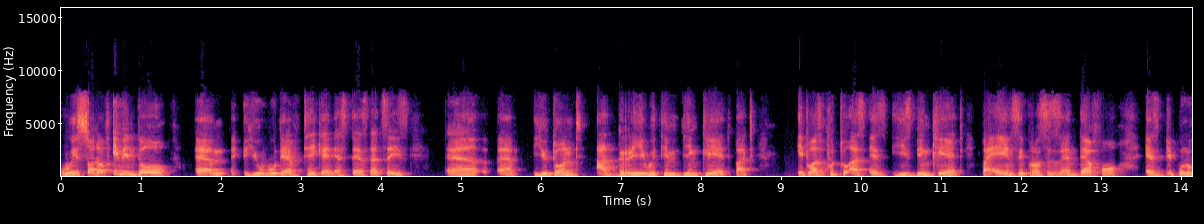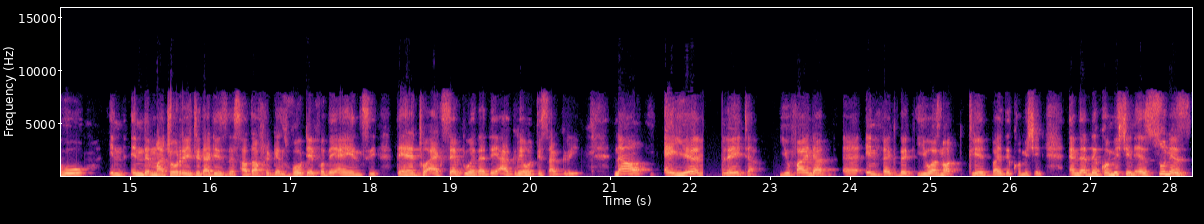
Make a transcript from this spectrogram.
we sort of even though um, you would have taken a stance that says uh, uh you don't agree with him being cleared but it was put to us as he's being cleared by ANC processes, and therefore, as people who in, in the majority, that is the South Africans, voted for the ANC, they had to accept whether they agree or disagree. Now, a year later, you find out, uh, in fact, that he was not cleared by the commission, and that the commission, as soon as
